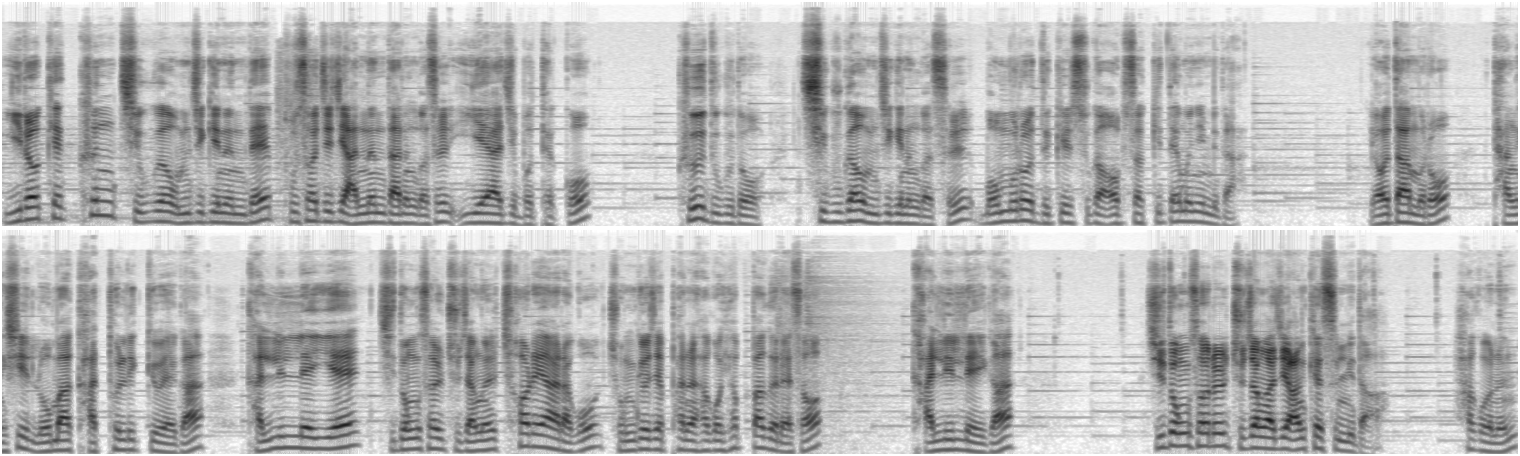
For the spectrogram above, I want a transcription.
이렇게 큰 지구가 움직이는데 부서지지 않는다는 것을 이해하지 못했고 그 누구도 지구가 움직이는 것을 몸으로 느낄 수가 없었기 때문입니다. 여담으로 당시 로마 가톨릭 교회가 갈릴레이의 지동설 주장을 철회하라고 종교 재판을 하고 협박을 해서 갈릴레이가 지동설을 주장하지 않겠습니다. 하고는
